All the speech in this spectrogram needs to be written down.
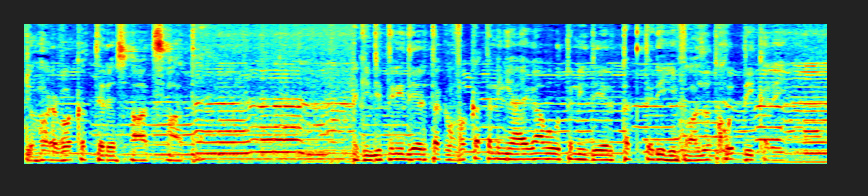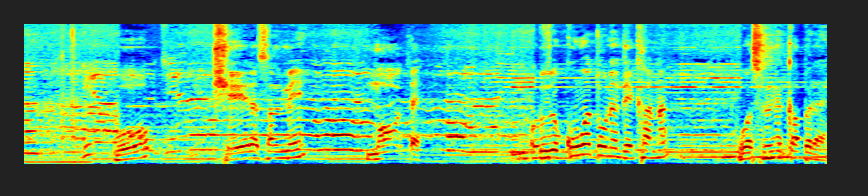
जो हर वक्त तेरे साथ साथ है। लेकिन जितनी देर तक वक्त नहीं आएगा, वो उतनी देर तक तेरी हिफाजत खुद ही करेगी। वो शेर असल में मौत है। और जो कुआँ तूने देखा ना, वो असल में कब्र है।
